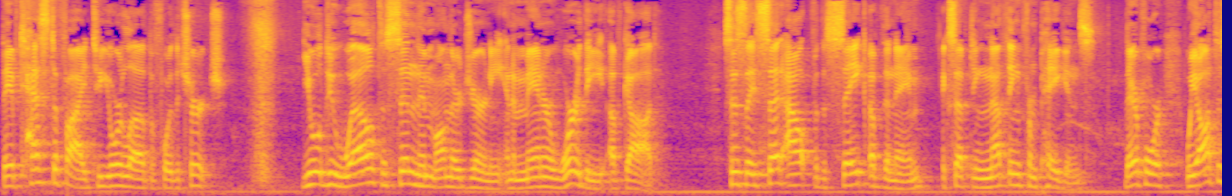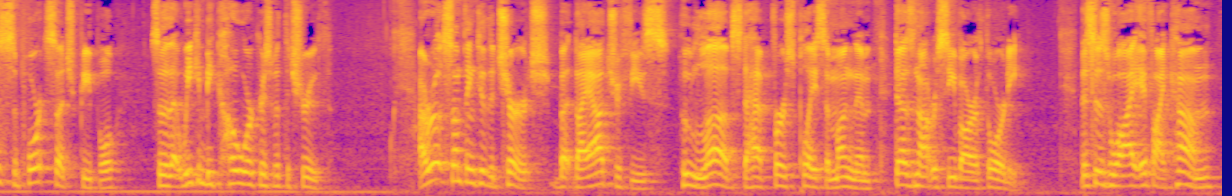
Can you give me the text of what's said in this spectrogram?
They have testified to your love before the church. You will do well to send them on their journey in a manner worthy of God, since they set out for the sake of the name, accepting nothing from pagans. Therefore, we ought to support such people so that we can be co workers with the truth. I wrote something to the church, but Diotrephes, who loves to have first place among them, does not receive our authority. This is why, if I come,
